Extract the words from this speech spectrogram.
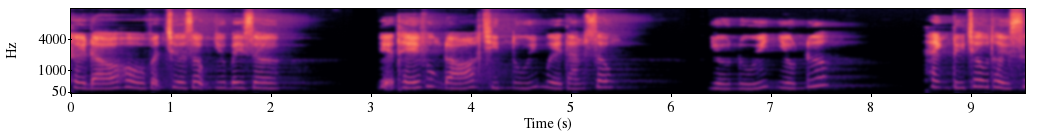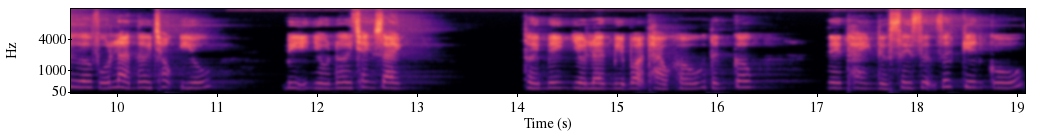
Thời đó hồ vẫn chưa rộng như bây giờ. Địa thế vùng đó chín núi 18 sông, nhiều núi, nhiều nước. Thành Tứ Châu thời xưa vốn là nơi trọng yếu, bị nhiều nơi tranh giành. Thời Minh nhiều lần bị bọn thảo khấu tấn công, nên thành được xây dựng rất kiên cố.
